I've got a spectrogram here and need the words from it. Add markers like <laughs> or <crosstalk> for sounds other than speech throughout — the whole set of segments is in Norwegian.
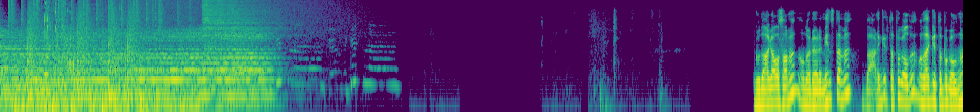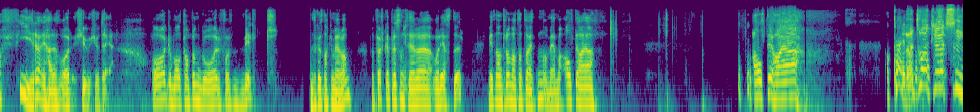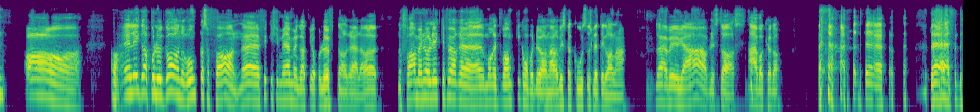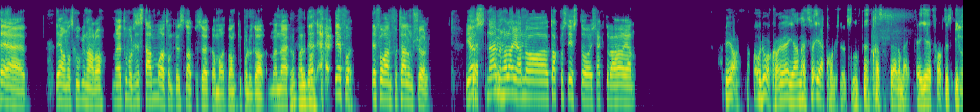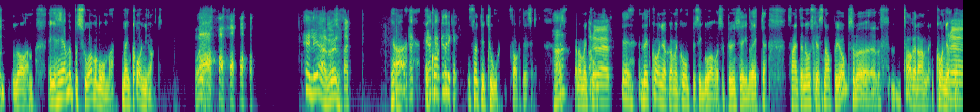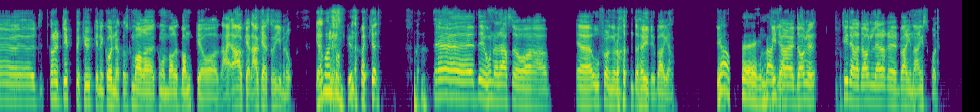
God dag, alle sammen. Og når du hører min stemme, da er det Gutta på gulvet. Og det er Gutta på gulvet nummer fire i herrens år 2023. Og valgkampen går for vilt. Det skal vi snakke mer om. Men først skal jeg presentere våre gjester. Mitt navn er Trond Vatne Tveiten, og med meg alltid har jeg Alltid har jeg okay, da. Trond Knutsen! Åh. Jeg ligger på lugaren og runker som faen. Jeg fikk ikke med meg at vi var på luften allerede. Nå faen meg nå like før uh, Marit Wanke kommer på døren her, og vi skal kose oss litt. Grann, her. Det blir jævlig stas. Nei, jeg bare kødder. <laughs> det, det, det, det er Anders Skoglund her, da. Men jeg tror faktisk det stemmer at Trond Knutsen har hatt besøk av Marit Wanke på lugaren. Men det det, det, får, det får han fortelle om sjøl. Yes, nei, men halla igjen, og takk for sist, og kjekt å være her igjen. Ja, og da kan jo jeg gjerne, så er Trond Knutsen, <laughs> presentere meg. Jeg er faktisk ikke på lugaren. Jeg er hjemme på soverommet med en konjakk. <laughs> Hellig jævel. Ja, Jeg, kom til kan ikke drikke. 72, faktisk. Hæ? Litt konjakk av en kompis i går, og så kunne ikke jeg drikke. Så jeg tenkte nå skal jeg snart på jobb, så da tar jeg den konjakken. Du, kan du dyppe kuken i konjakk, og så kommer, kommer Marit Banke og Nei, ok, nei, okay jeg skal gi meg nå. Marit Banke? Eh, Det er jo hun der som eh, er ordførerkandidaten til Høyre i Bergen. Ja, eh, i Bergen. Tidligere daglig, tidligere daglig leder i Bergen næringsråd.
